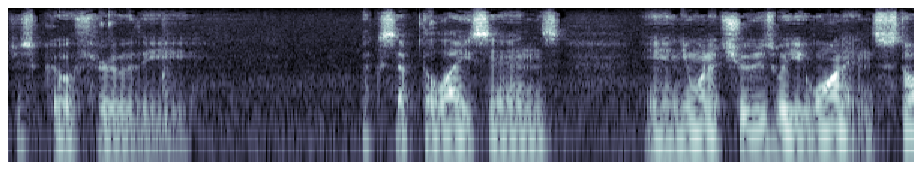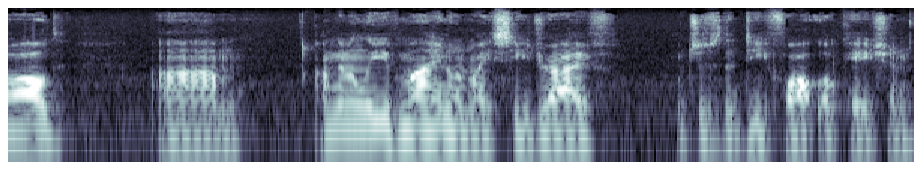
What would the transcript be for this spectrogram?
Just go through the accept the license and you want to choose where you want it installed. Um, I'm going to leave mine on my C drive which is the default location.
